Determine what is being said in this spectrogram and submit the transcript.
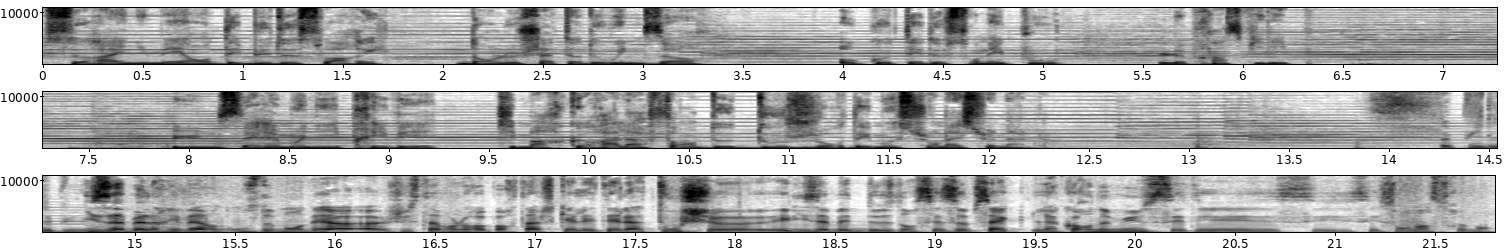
sera inhumée en début de soirée dans le château de Windsor, aux côtés de son époux, le prince Philippe. Une cérémonie privée qui marquera la fin de 12 jours d'émotion nationale. Depuis le début. Isabelle River, on se demandait juste avant le reportage quelle était la touche euh, Elisabeth II dans ses obsèques. La cornemuse, c'était c'est son instrument.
